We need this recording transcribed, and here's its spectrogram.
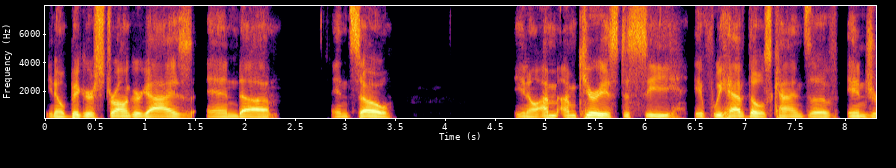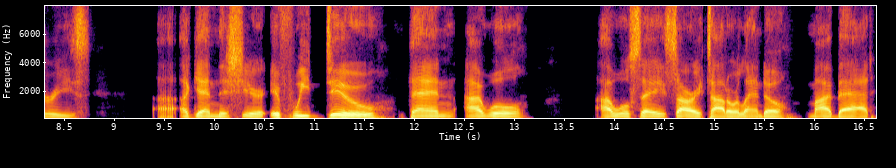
you know bigger stronger guys. And uh and so you know i'm i'm curious to see if we have those kinds of injuries uh, again this year. If we do then i will I will say, sorry, Todd Orlando, my bad.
